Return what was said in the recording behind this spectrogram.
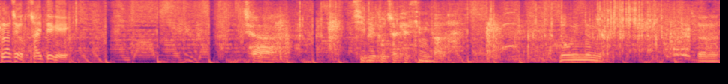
플란체가 더 잘 뛰게. 자, 집에 도착했습니다. 너무 힘듭니다. 자,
